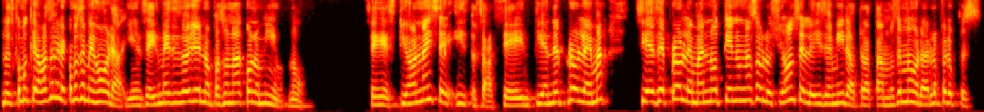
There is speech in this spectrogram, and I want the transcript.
No es como que vamos a ver cómo se mejora y en seis meses, oye, no pasó nada con lo mío. No, se gestiona y se, o sea, se entiende el problema. Si ese problema no tiene una solución, se le dice, mira, tratamos de mejorarlo, pero pues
